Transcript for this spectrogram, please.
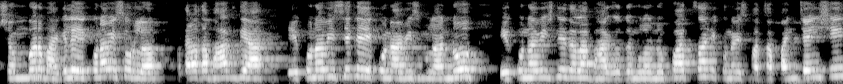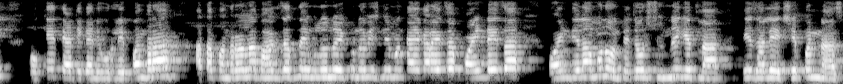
शंभर भागिले एकोणावीस उरलं. त्याला आता भाग द्या. एकोणावीस एक एकोणावीस मुलांनो. एकोणावीसने त्याला भाग होतो मुलांनो पाचचा एकोणावीस पाचचा पंच्याऐंशी. ओके त्या ठिकाणी उरले पंधरा. आता पंधराला भाग जात नाही मुलांनो एकोणावीसने मग काय करायचं? पॉईंट द्यायचा. पॉईंट दिला म्हणून त्याच्यावर शून्य घेतला. ते झाले एकशे पन्नास.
